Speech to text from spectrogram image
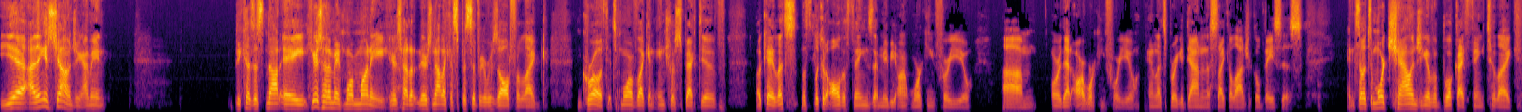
Yeah, I think it's challenging. I mean, because it's not a here's how to make more money. Here's how to. There's not like a specific result for like growth. It's more of like an introspective. Okay, let's let's look at all the things that maybe aren't working for you. Um, or that are working for you and let's break it down on a psychological basis. And so it's a more challenging of a book i think to like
